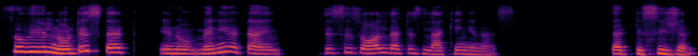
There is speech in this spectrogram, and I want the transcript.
So we will notice that, you know, many a time, this is all that is lacking in us that decision.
